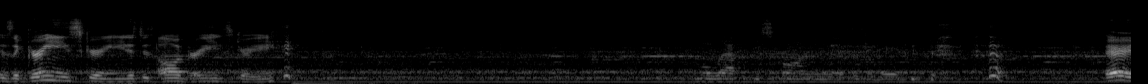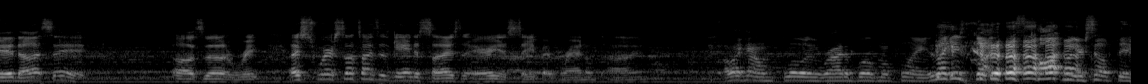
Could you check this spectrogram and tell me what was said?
It's a green screen. It's just all green screen. air. area not safe. Oh, it's not a rate. I swear, sometimes this game decides the area is safe at random times. I like how I'm floating right above my plane. It's like he's, got, he's caught me or something.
